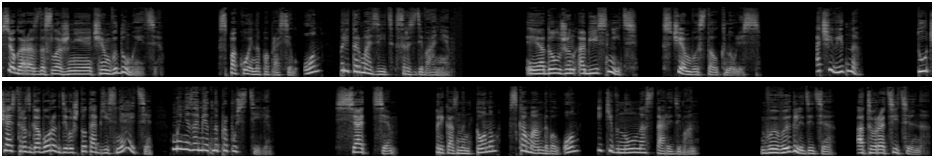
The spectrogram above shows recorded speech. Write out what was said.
Все гораздо сложнее, чем вы думаете», — спокойно попросил он притормозить с раздеванием. «Я должен объяснить, с чем вы столкнулись». «Очевидно. Ту часть разговора, где вы что-то объясняете, мы незаметно пропустили. «Сядьте!» — приказным тоном скомандовал он и кивнул на старый диван. «Вы выглядите отвратительно».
